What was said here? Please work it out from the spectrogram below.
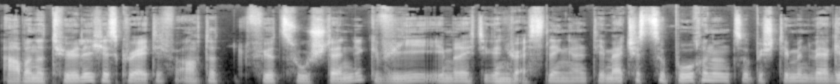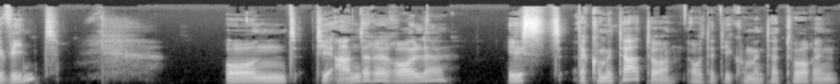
Aber natürlich ist Creative auch dafür zuständig, wie im richtigen Wrestling, halt die Matches zu buchen und zu bestimmen, wer gewinnt. Und die andere Rolle ist der Kommentator oder die Kommentatorin.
